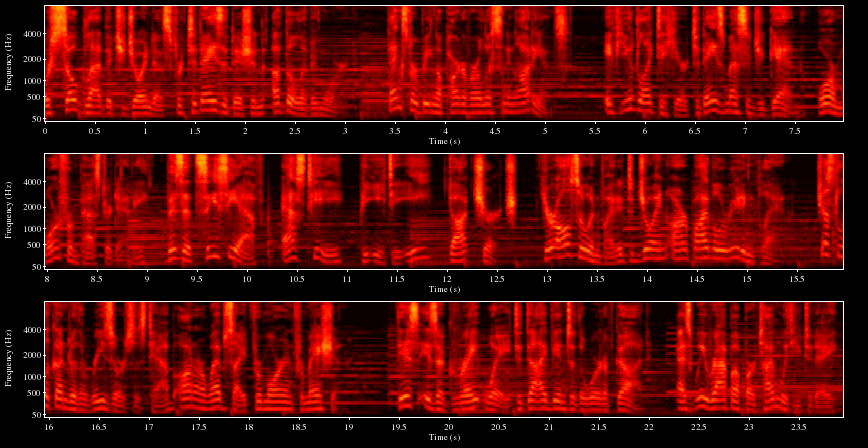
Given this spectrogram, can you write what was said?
We're so glad that you joined us for today's edition of The Living Word. Thanks for being a part of our listening audience. If you'd like to hear today's message again or more from Pastor Danny, visit ccfstpete.church. You're also invited to join our Bible reading plan. Just look under the Resources tab on our website for more information. This is a great way to dive into the Word of God. As we wrap up our time with you today,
